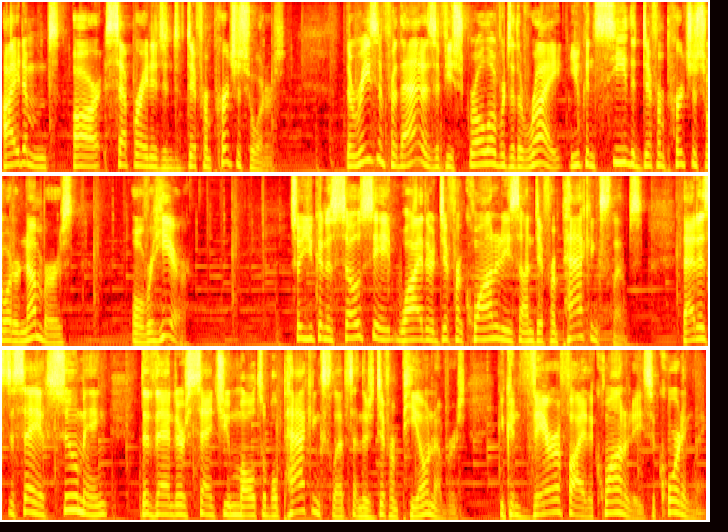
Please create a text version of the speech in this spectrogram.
items are separated into different purchase orders. The reason for that is if you scroll over to the right, you can see the different purchase order numbers over here. So you can associate why there are different quantities on different packing slips. That is to say, assuming the vendor sent you multiple packing slips and there's different PO numbers, you can verify the quantities accordingly.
